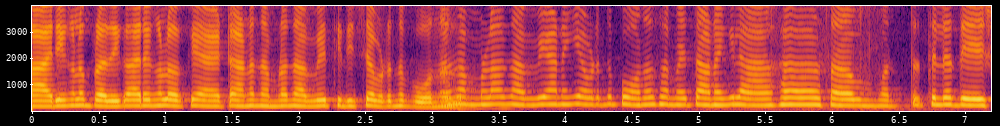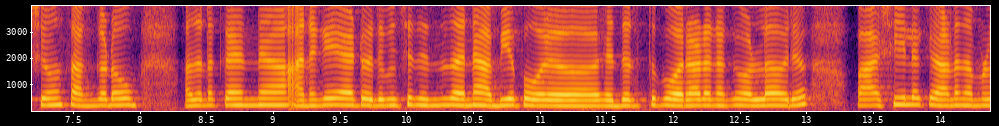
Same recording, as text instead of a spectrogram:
കാര്യങ്ങളും പ്രതികാരങ്ങളും ഒക്കെ ആയിട്ടാണ് നമ്മളെ നവ്യ തിരിച്ച് അവിടെ നിന്ന് പോകുന്നത്. നമ്മളെ നവ്യയാണെങ്കിൽ അവിടെ നിന്ന് പോകുന്ന സമയത്താണെങ്കിൽ ആകെ മൊത്തത്തിൽ ദേഷ്യവും സങ്കടവും അതിനൊക്കെ തന്നെ അനഘയായിട്ട് ഒരുമിച്ച് നിന്ന് തന്നെ അബിയെ പോ എതിർത്ത് പോരാടാനൊക്കെ ഉള്ള ഒരു ഭാഷയിലൊക്കെയാണ് നമ്മൾ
